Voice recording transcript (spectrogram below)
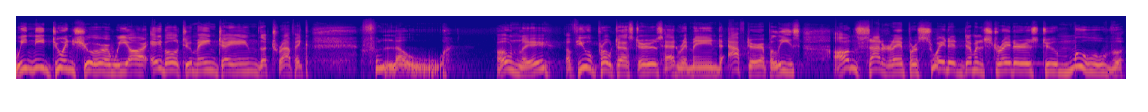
We need to ensure we are able to maintain the traffic flow. Only a few protesters had remained after police on Saturday persuaded demonstrators to move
